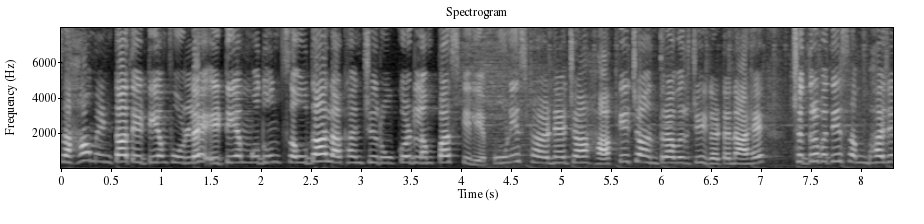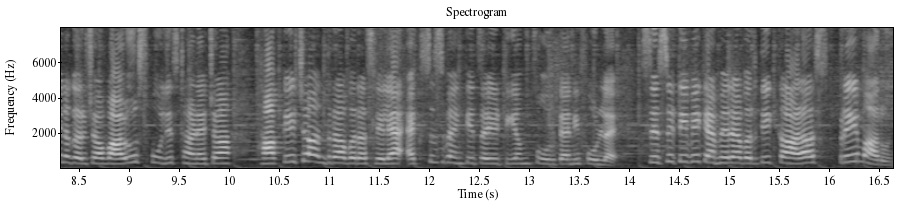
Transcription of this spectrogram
सहा मिनिटात एटीएम फोडलंय. एटीएम मधून चौदा लाखांची रोकड लंपास केली आहे. पोलीस ठाण्याच्या हाकेच्या अंतरावरची ही घटना आहे. छत्रपती संभाजीनगरच्या वाळूस पोलीस ठाण्याच्या हाकेच्या अंतरावर असलेल्या ऍक्सिस बँकेचं एटीएम चोरट्यांनी फोडलंय. सीसीटीव्ही कॅमेऱ्यावरती काळा स्प्रे मारून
